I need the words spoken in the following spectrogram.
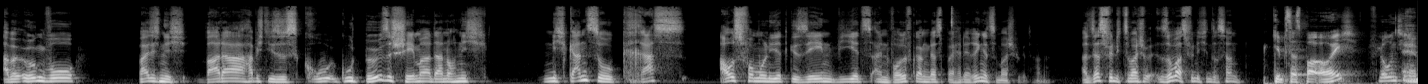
aber irgendwo, weiß ich nicht, war da, habe ich dieses gut-böse Schema da noch nicht, nicht ganz so krass ausformuliert gesehen, wie jetzt ein Wolfgang das bei Herr der Ringe zum Beispiel getan hat. Also das finde ich zum Beispiel, sowas finde ich interessant. Gibt's das bei euch, Florentin? Äh,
